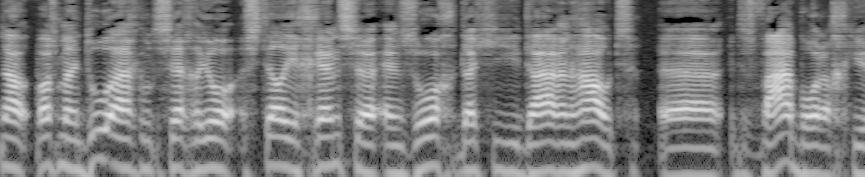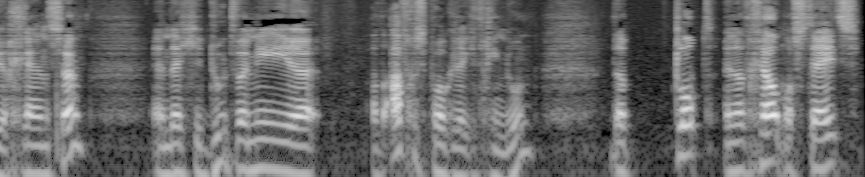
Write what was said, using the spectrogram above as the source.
nou, was mijn doel eigenlijk om te zeggen: joh, stel je grenzen en zorg dat je je daaraan houdt. Uh, dus waarborg je grenzen. En dat je doet wanneer je had afgesproken dat je het ging doen. Dat klopt en dat geldt nog steeds.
